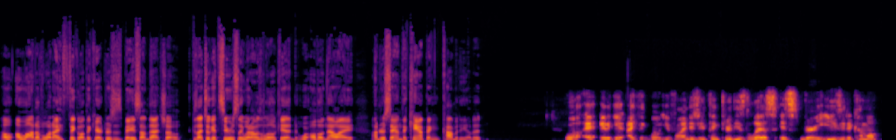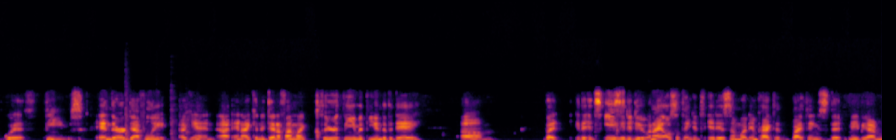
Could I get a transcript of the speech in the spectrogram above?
a, a lot of what I think about the characters is based on that show because I took it seriously when I was a little kid, although now I understand the camp and comedy of it. Well, and again, I think what you find is you think through these lists, it's very easy to come up with themes. And there are definitely, again, uh, and I can identify my clear theme at the end of the day. Um, but it, it's easy to do. And I also think it, it is somewhat impacted by things that maybe I'm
